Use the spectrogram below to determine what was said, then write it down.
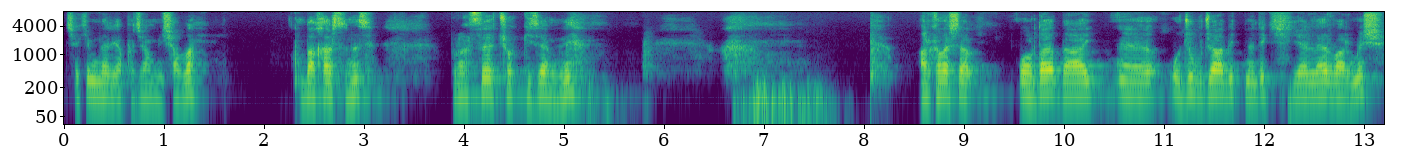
çekimler yapacağım inşallah. Bakarsınız. Burası çok gizemli. Arkadaşlar orada daha e, ucu bucağı bitmedik yerler varmış.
